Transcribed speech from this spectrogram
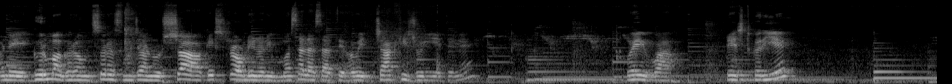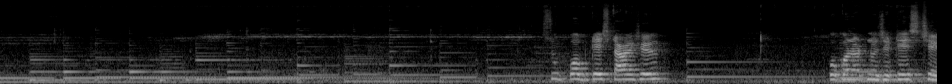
અને ગરમા ગરમ સરસ મજાનું શાક એક્સ્ટ્રાઓર્ડિનરી મસાલા સાથે હવે ચાખી જોઈએ તેને. ભાઈ, વાહ, ટેસ્ટ કરીએ. સુપર ટેસ્ટ આવે છે. કોકોનટનો જે ટેસ્ટ છે,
